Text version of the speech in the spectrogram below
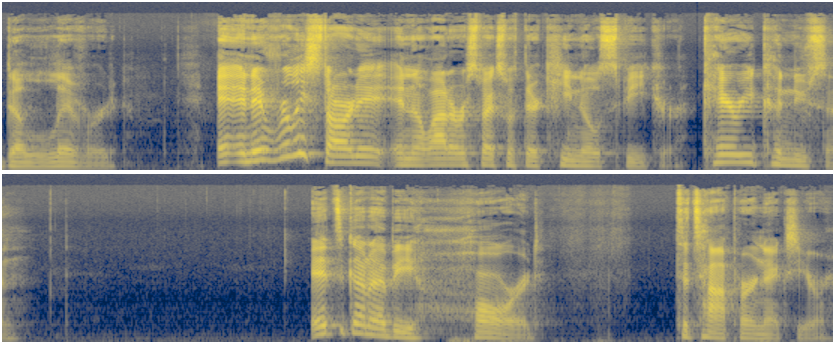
delivered. And it really started in a lot of respects with their keynote speaker, Kari Knutson. It's going to be hard to top her next year.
